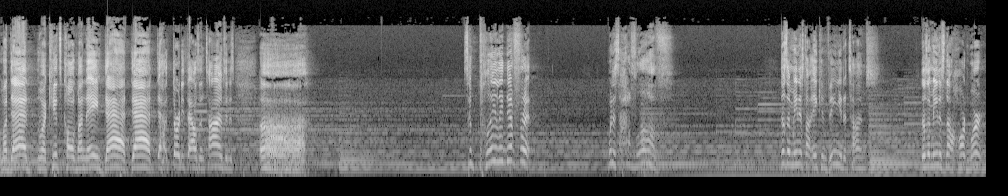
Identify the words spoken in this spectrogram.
My dad, my kids called my name, Dad, Dad, Dad 30,000 times, and it's, Ugh. It's completely different when it's out of love. Doesn't mean it's not inconvenient at times. Doesn't mean it's not hard work,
